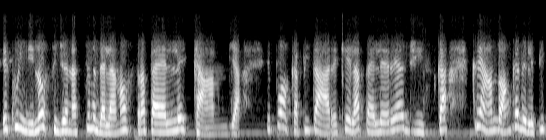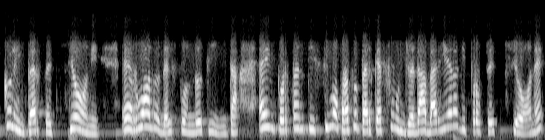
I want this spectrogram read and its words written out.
e quindi l'ossigenazione della nostra pelle cambia e può capitare che la pelle reagisca creando anche delle piccole imperfezioni e il ruolo del fondotinta è importantissimo proprio perché funge da barriera di protezione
